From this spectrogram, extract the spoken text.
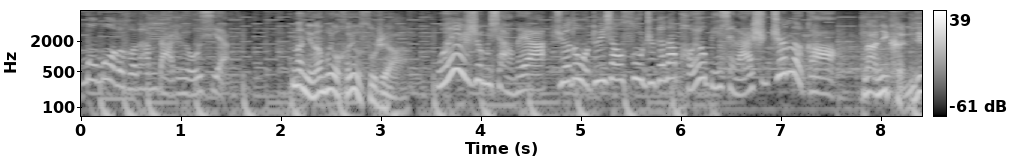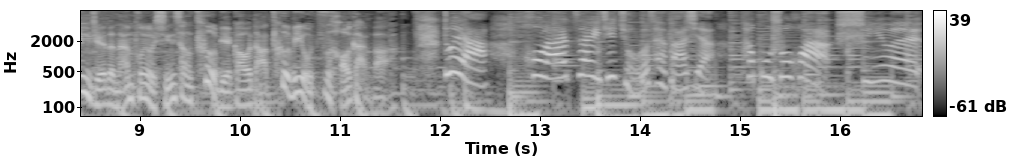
默默的和他们打着游戏。那你男朋友很有素质啊。我也是这么想的呀，觉得我对象素质跟他朋友比起来是真的高。那你肯定觉得男朋友形象特别高大，特别有自豪感吧？对啊，后来在一起久了才发现，他不说话是因为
